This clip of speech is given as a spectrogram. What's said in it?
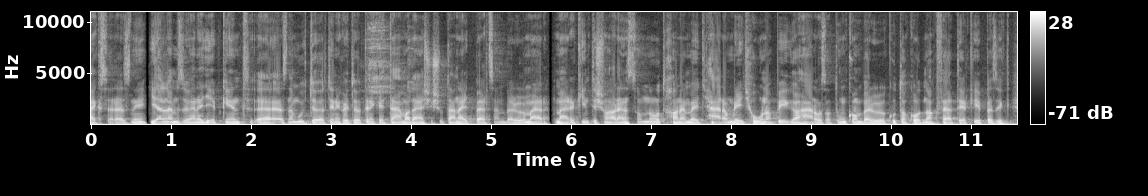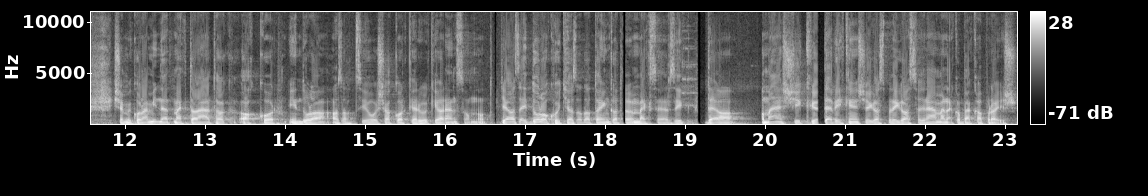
megszerezni. Jellemzően egyébként eh, ez nem úgy történik, hogy történik egy támadás, és utána egy percen belül már, már kint is van a ransom note, hanem egy 3-4 hónapig a hálózatunkon belül kutakodnak, feltérképezik, és amikor már mindent megtaláltak, akkor indul az akció, és akkor kerül ki a ransom note. Ugye az egy dolog, hogyha az adatainkat megszerzik, de a a másik tevékenység az pedig az, hogy rámennek a backupra is.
